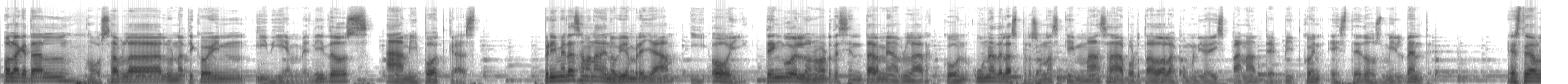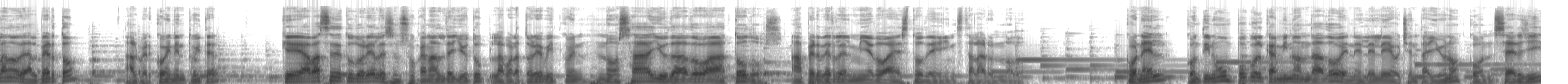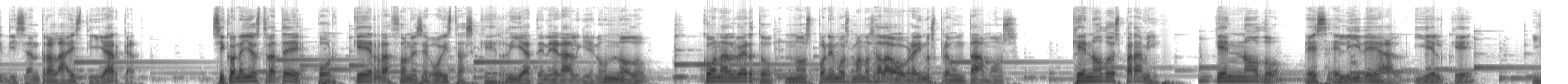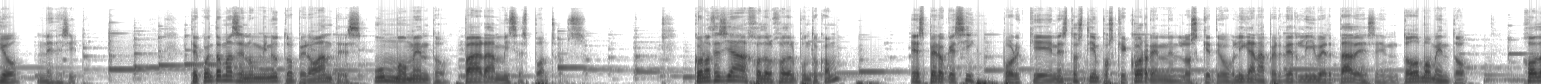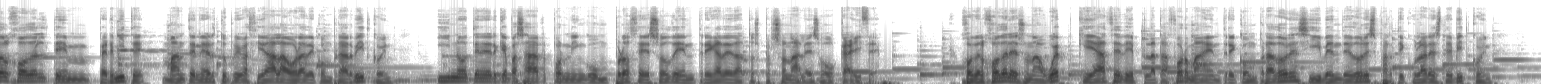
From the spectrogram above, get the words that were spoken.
Hola, ¿qué tal? Os habla Lunaticoin y bienvenidos a mi podcast. Primera semana de noviembre ya y hoy tengo el honor de sentarme a hablar con una de las personas que más ha aportado a la comunidad hispana de Bitcoin este 2020. Estoy hablando de Alberto, Albertcoin en Twitter, que a base de tutoriales en su canal de YouTube Laboratorio Bitcoin nos ha ayudado a todos a perderle el miedo a esto de instalar un nodo. Con él continúo un poco el camino andado en el L81 con Sergi, Decentralized y Arcad. Si con ellos traté por qué razones egoístas querría tener alguien un nodo, con Alberto nos ponemos manos a la obra y nos preguntamos, ¿qué nodo es para mí? ¿Qué nodo es el ideal y el que yo necesito? Te cuento más en un minuto, pero antes, un momento para mis sponsors. ¿Conoces ya hodlhodl.com? Espero que sí, porque en estos tiempos que corren en los que te obligan a perder libertades en todo momento, Hodl Hodl te permite mantener tu privacidad a la hora de comprar Bitcoin y no tener que pasar por ningún proceso de entrega de datos personales o KIC. Hodl Hodl es una web que hace de plataforma entre compradores y vendedores particulares de Bitcoin,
